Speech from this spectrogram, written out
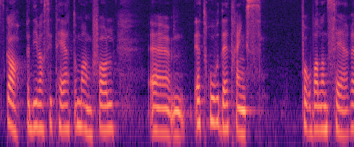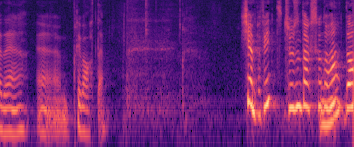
skaper diversitet og mangfold. jeg tror det trengs for å balansere det private. Kjempefint. Tusen takk skal du ha. Mhm. Da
